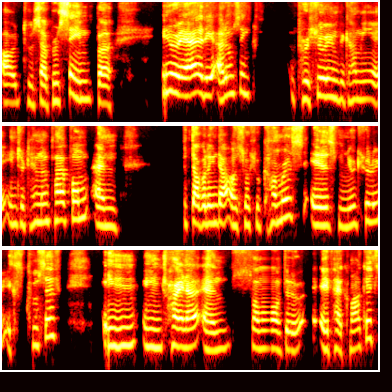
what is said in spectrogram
are two separate things, but in reality, I don't think pursuing becoming an entertainment platform and doubling down on social commerce is mutually exclusive. In in China and some of the APAC markets,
